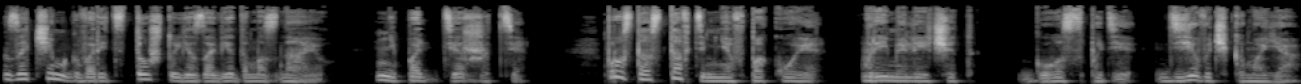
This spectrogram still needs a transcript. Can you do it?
Зачем говорить то, что я заведомо знаю? Не поддержите. Просто оставьте меня в покое. Время лечит. Господи, девочка моя,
